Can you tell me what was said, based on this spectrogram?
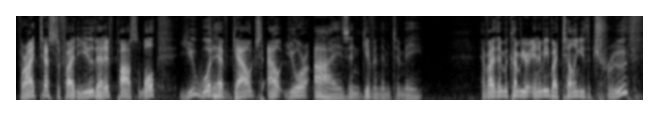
For I testify to you that if possible, you would have gouged out your eyes and given them to me. Have I then become your enemy by telling you the truth?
